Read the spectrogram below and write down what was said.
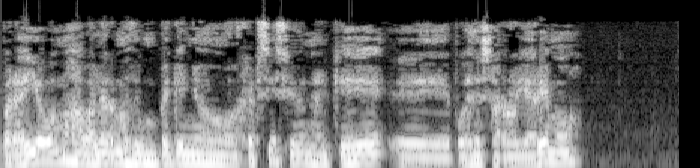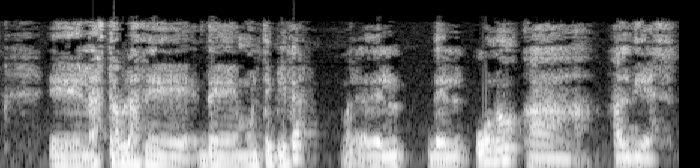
para ello vamos a valernos de un pequeño ejercicio en el que pues desarrollaremos las tablas de multiplicar. Del, 1 al 10.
